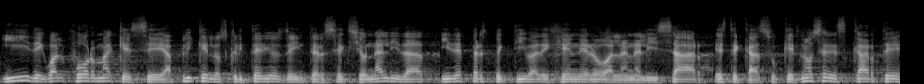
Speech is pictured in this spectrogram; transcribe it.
y de igual forma que se apliquen los criterios de interseccionalidad y de perspectiva de género al analizar este caso, que no se descarte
